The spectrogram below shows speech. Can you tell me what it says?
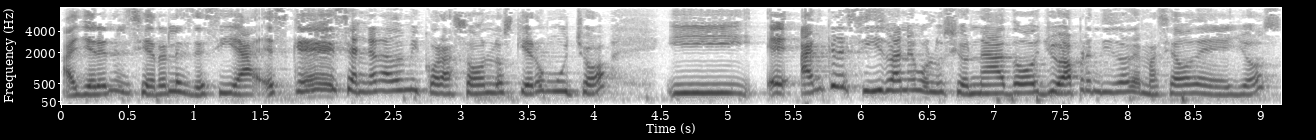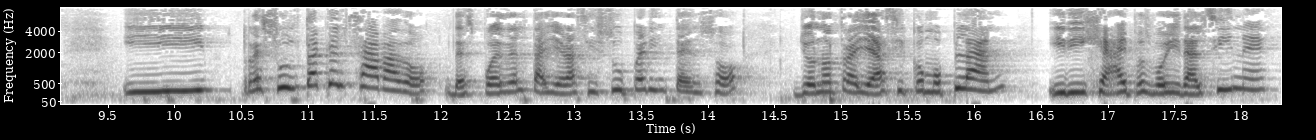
ayer en el cierre les decía es que se han ganado mi corazón, los quiero mucho y eh, han crecido, han evolucionado, yo he aprendido demasiado de ellos y Resulta que el sábado, después del taller así súper intenso, yo no traía así como plan y dije, ay, pues voy a ir al cine.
